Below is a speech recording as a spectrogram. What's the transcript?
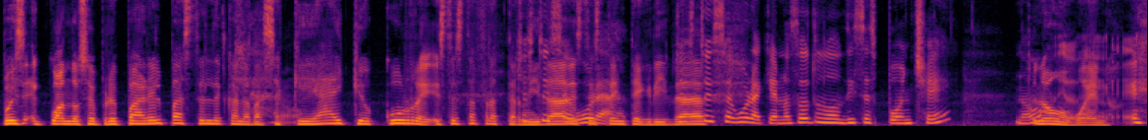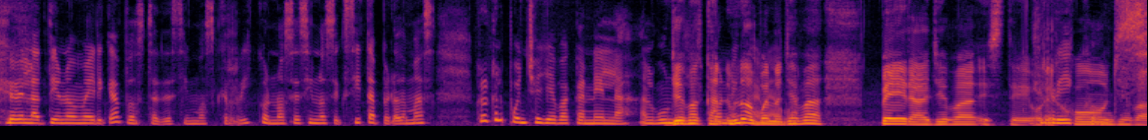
pues eh, cuando se prepara el pastel de calabaza, Claro. ¿qué hay? ¿Qué ocurre? Está esta fraternidad, está esta Yo integridad. estoy segura que a nosotros nos dices ponche, ¿no? No, Eh, bueno. En Latinoamérica, pues te decimos que rico. No sé si nos excita, pero además creo que el ponche lleva canela. Algunos Lleva can- no, bueno, canela. lleva pera, lleva este orejón, rico, lleva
